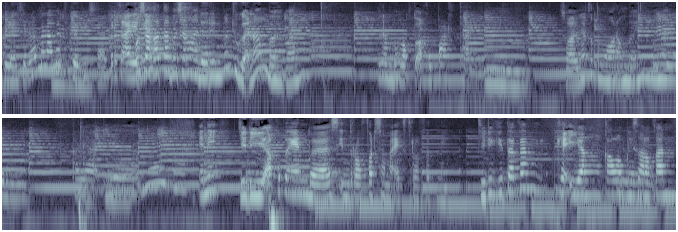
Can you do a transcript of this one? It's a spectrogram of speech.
belajar. Lama-lama juga bisa. Terus akhirnya kosakata bahasa Mandarin pun juga nambah kan nambah waktu aku part time Hmm, soalnya ketemu orang banyak. Bener. Kayak Gitu. ya ya itu ini jadi aku pengen bahas introvert sama extrovert nih. Jadi kita kan kayak yang kalau Bener. misalkan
